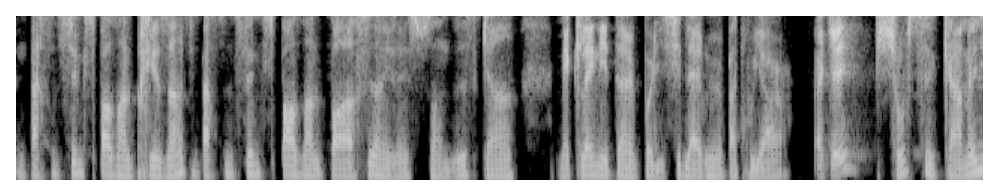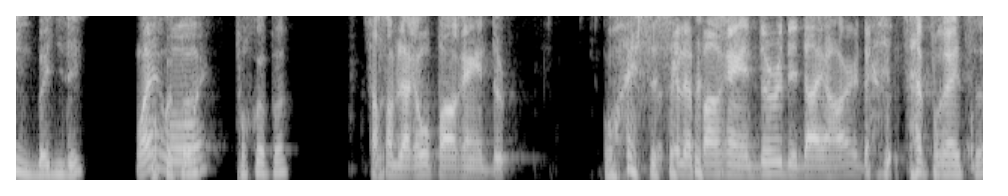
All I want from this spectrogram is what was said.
une partie du film qui se passe dans le présent, puis une partie du film qui se passe dans le passé, dans les années 70, quand McLean était un policier de la rue, un patrouilleur. OK. Puis je trouve que c'est quand même une bonne idée. Ouais, Pourquoi ouais, pas? ouais. Pourquoi pas? Ça ressemblerait au Parrain 2. Ouais, c'est ça. le Parrain 2 des Die Hard. ça pourrait être ça.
